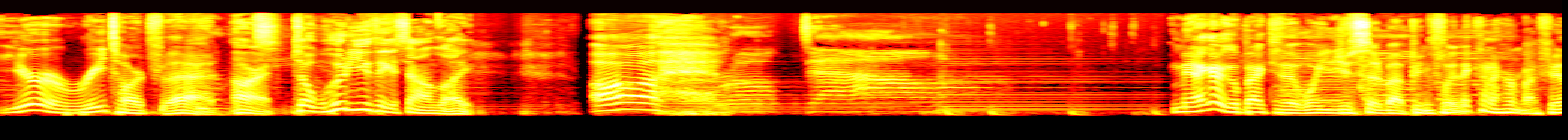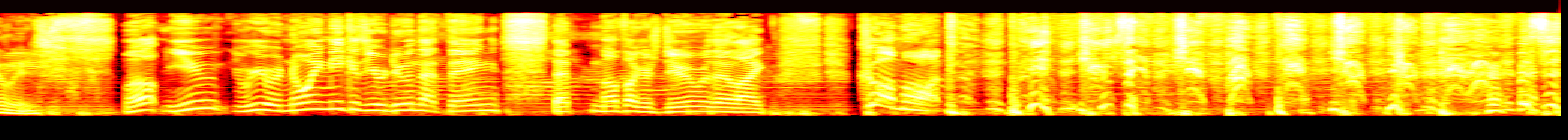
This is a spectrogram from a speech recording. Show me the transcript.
you're a retard for that. All right. So, who do you think it sounds like? Uh, I mean, I gotta go back to the, what you just said about Pink Floyd. That kind of hurt my feelings. Well, you you were annoying me because you were doing that thing that motherfuckers do where they're like, "Come on, this, is-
